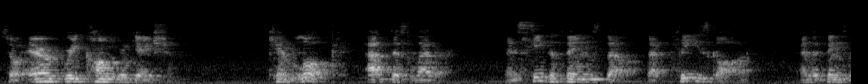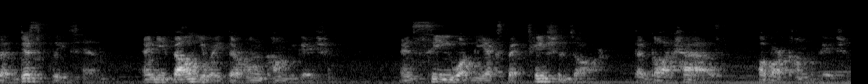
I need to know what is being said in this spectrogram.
So every congregation can look at this letter and see the things that, that please God and the things that displease Him and evaluate their own congregation and see what the expectations are that God has of our congregations.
